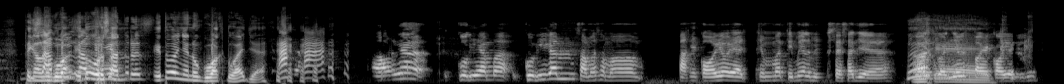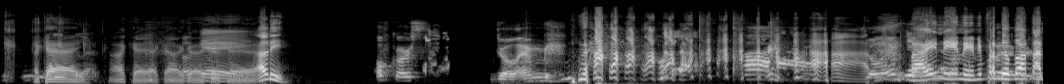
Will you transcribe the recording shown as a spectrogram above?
Tinggal nunggu itu urusan terus. itu hanya nunggu waktu aja. Soalnya Curry sama Curry kan sama-sama pakai koyo ya. Cuma timnya lebih sukses aja. Oke. Guanya pakai koyo juga. Oke. Oke oke oke oke Oke. oke. Aldi. Of course. Joel Embiid. Nah ini ini ini perdebatan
